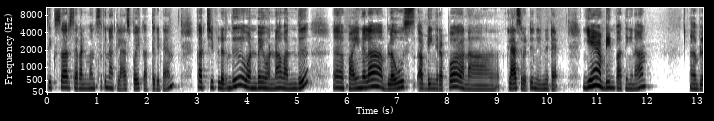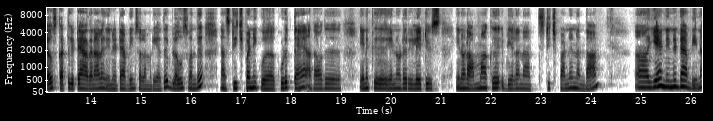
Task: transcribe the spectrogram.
சிக்ஸ் ஆர் செவன் மந்த்ஸுக்கு நான் கிளாஸ் போய் கற்றுக்கிட்டேன் கர்ச்சீஃப்லேருந்து ஒன் பை ஒன்னாக வந்து ஃபைனலாக ப்ளவுஸ் அப்படிங்கிறப்போ நான் கிளாஸ் விட்டு நின்றுட்டேன் ஏன் அப்படின்னு பார்த்தீங்கன்னா ப்ளவுஸ் கற்றுக்கிட்டேன் அதனால் நின்றுட்டேன் அப்படின்னு சொல்ல முடியாது. ப்ளவுஸ் வந்து நான் ஸ்டிச் பண்ணி கு- கொடுத்தேன். அதாவது எனக்கு என்னோட ரிலேட்டிவ்ஸ் என்னோடய அம்மாவுக்கு இப்படியெல்லாம் நான் ஸ்டிச் பண்ணினேன் ஏன் நின்றுட்டேன் அப்படின்னா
